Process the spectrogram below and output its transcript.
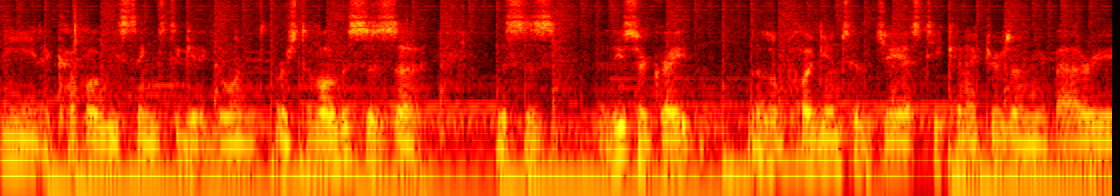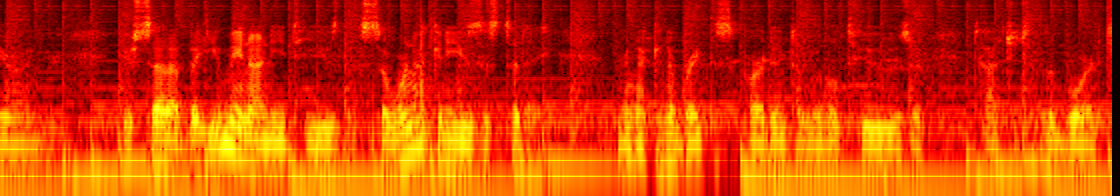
need a couple of these things to get going. First of all, this is uh, this is these are great. Those will plug into the JST connectors on your battery or on your your setup, but you may not need to use this. So we're not going to use this today. We're not going to break this apart into little twos or attach it to the board.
